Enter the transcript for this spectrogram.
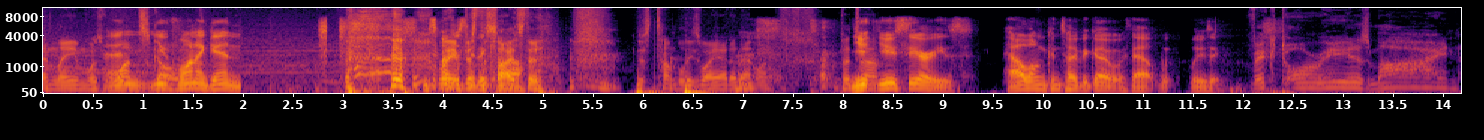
and Liam was and once gold. you've won again. Liam just just decides car. to just tumble his way out of that one. But New, um, new series. How long can Toby go without w- losing? victory is mine.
